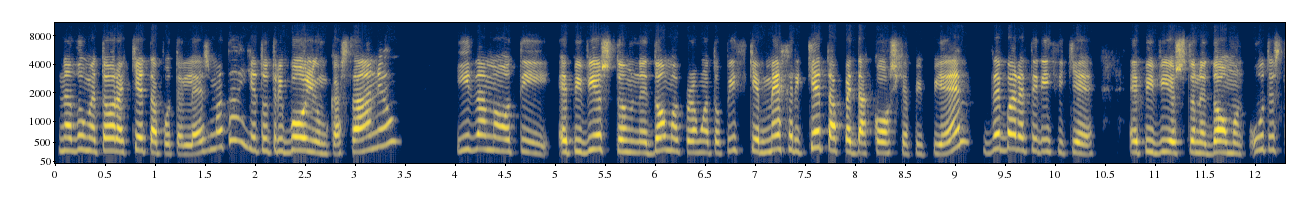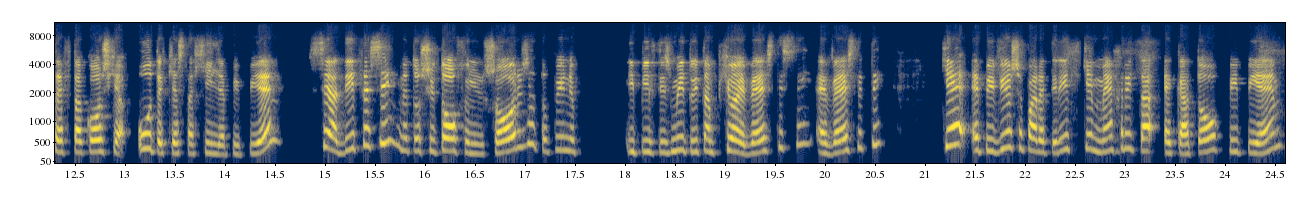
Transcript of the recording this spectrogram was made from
Να δούμε τώρα και τα αποτελέσματα. Για το Tribolium castaneum είδαμε ότι η επιβίωση των εντόμων πραγματοποιήθηκε μέχρι και τα 500 ppm. Δεν παρατηρήθηκε επιβίωση των εντόμων ούτε στα 700 ούτε και στα 1000 ppm σε αντίθεση με το σιτόφιλου όριζα, το οποίο είναι, οι πληθυσμοί του ήταν πιο ευαίσθητοι, ευαίσθητοι και επιβίωση παρατηρήθηκε μέχρι τα 100 ppm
